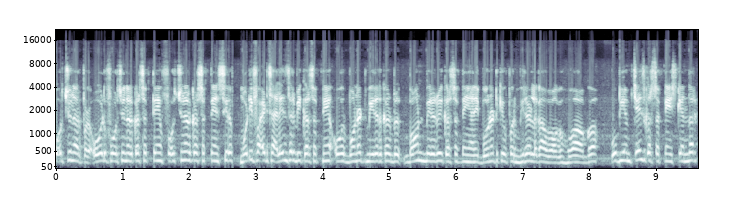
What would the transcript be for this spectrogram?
फॉर्चूनर पर। ओल्ड फॉर्चूनर कर सकते हैं फॉर्चूनर कर सकते हैं, सिर्फ़ मॉडिफाइड साइलेंसर भी कर सकते हैं और बोनट मिरर कर बोनट मिरर भी कर सकते हैं, यानी बोनट के ऊपर मिरर लगा लगा हुआ हुआ होगा, वो भी हम चेंज कर सकते हैं इसके अंदर।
